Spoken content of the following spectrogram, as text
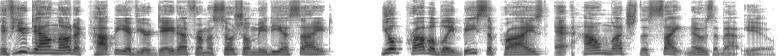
If you download a copy of your data from a social media site, you'll probably be surprised at how much the site knows about you.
